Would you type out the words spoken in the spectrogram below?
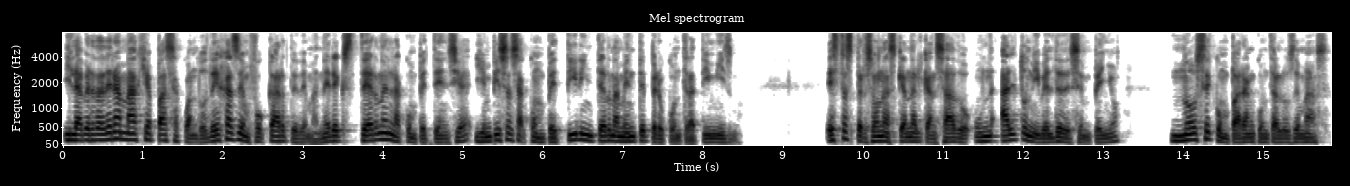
y la verdadera magia pasa cuando dejas de enfocarte de manera externa en la competencia y empiezas a competir internamente pero contra ti mismo. Estas personas que han alcanzado un alto nivel de desempeño no se comparan contra los demás.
